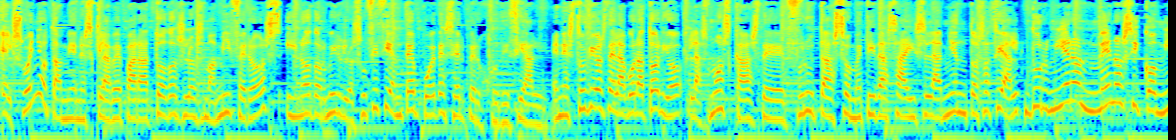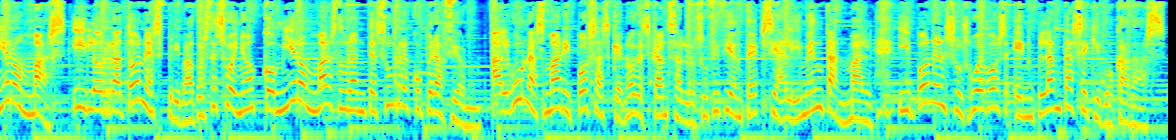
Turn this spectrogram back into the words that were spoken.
El sueño también es clave para todos los mamíferos y no dormir lo suficiente puede ser perjudicial. En estudios de laboratorio, las moscas de frutas sometidas a aislamiento social durmieron menos y comieron más, y los ratones privados de sueño comieron más durante su recuperación. Algunas mariposas que no descansan lo suficiente se alimentan mal y ponen sus huevos en plantas equivocadas.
